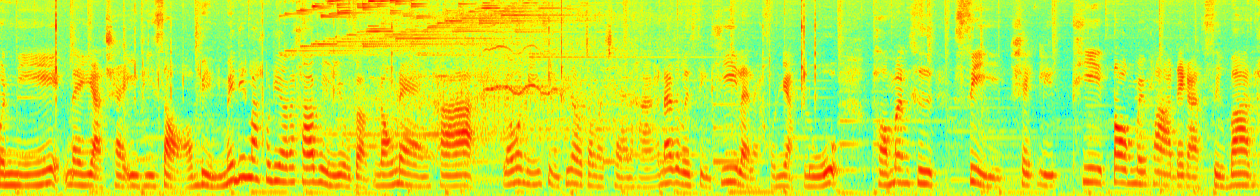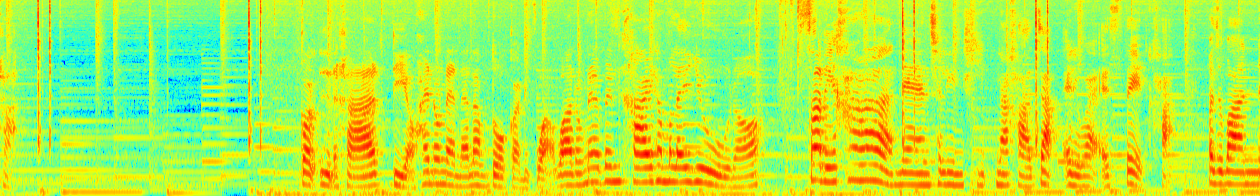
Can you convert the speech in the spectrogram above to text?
วันนี้ในอยากแชร์ EP 2 บิ่มไม่ได้มาคนเดียวนะคะ บิ่มอยู่กับน้องแดงค่ะ แล้ววันนี้สิ่งที่เราจะมาแชร์นะคะ น่าจะเป็นสิ่งที่หลาย ๆ คนอยากรู้เพ ราะมันคือ 4 เช็คลิสต์ที่ต้องไม่พลาดในการซื้อบ้านค่ะ ก่อนอื่นนะคะ เดี๋ยวให้น้องแนนแนะนำตัวก่อนดีกว่าว่าน้องแนนเป็นใครทำอะไรอยู่เนาะสวัสดีค่ะ แนนชลินทิพย์นะคะ จาก e d i v a Estate ค่ะ ปัจจุบันแน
